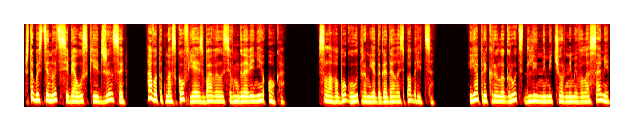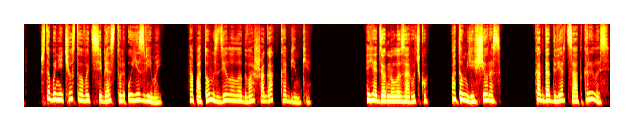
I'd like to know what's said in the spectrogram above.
чтобы стянуть с себя узкие джинсы, а вот от носков я избавилась в мгновение ока. Слава богу, утром я догадалась побриться. Я прикрыла грудь длинными черными волосами, чтобы не чувствовать себя столь уязвимой, а потом сделала два шага к кабинке. Я дернула за ручку, потом еще раз. Когда дверца открылась,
